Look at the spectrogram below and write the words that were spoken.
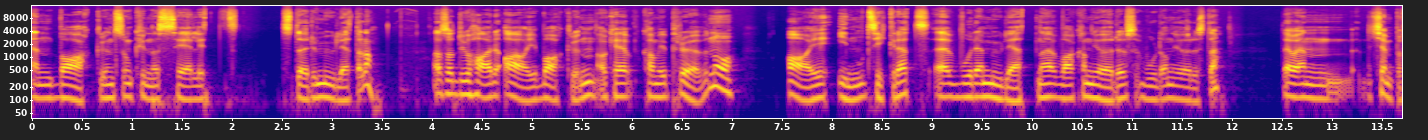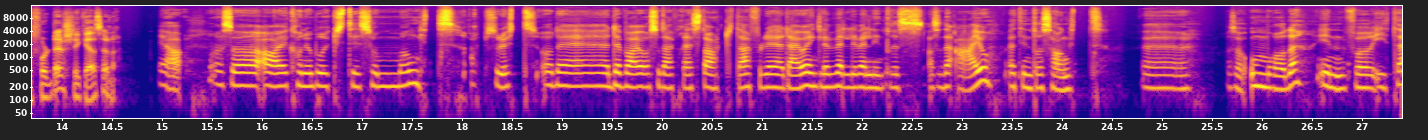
en bakgrunn som kunne se litt større muligheter, da. Altså, du har AI i bakgrunnen. Ok, kan vi prøve noe AI inn mot sikkerhet? Eh, Hvor er mulighetene? Hva kan gjøres? Hvordan gjøres det? Det er jo en kjempefordel, slik jeg ser det. Ja, altså AI kan jo brukes til så mangt, absolutt. Og det, det var jo også derfor jeg startet der, for det, det er jo egentlig veldig, veldig interessant Altså det er jo et interessant uh, altså, område innenfor IT.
